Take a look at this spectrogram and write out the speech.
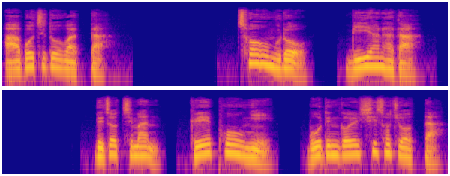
아버지도 왔다. 처음으로, 미안하다. 늦었지만, 그의 포옹이 모든 걸 씻어주었다.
